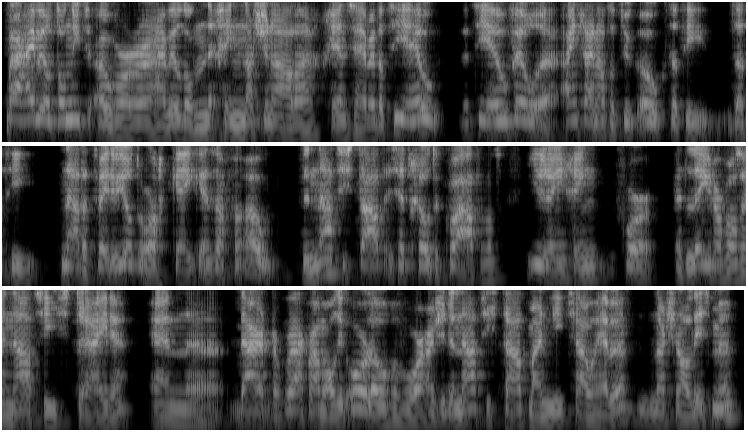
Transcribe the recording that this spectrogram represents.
Maar hij wil dan niet over, uh, hij wil dan geen nationale grenzen hebben. Dat zie je heel, dat zie je heel veel. Uh, Einstein had natuurlijk ook dat hij, dat hij na de Tweede Wereldoorlog keek en zag van, oh, de nazistaat is het grote kwaad. Want iedereen ging voor het leger van zijn natie strijden. En daar, daar kwamen al die oorlogen voor. Als je de nazistaat maar niet zou hebben, nationalisme,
